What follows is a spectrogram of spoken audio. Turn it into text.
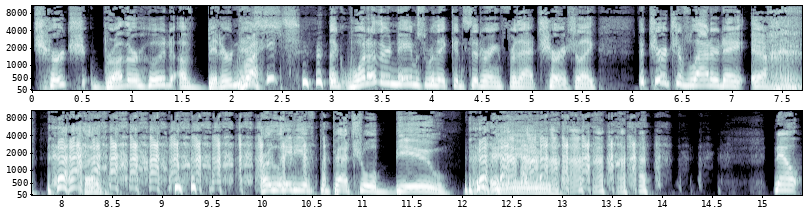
Church Brotherhood of Bitterness. Right. like, what other names were they considering for that church? Like, the Church of Latter day, ugh. Like, Our Lady of Perpetual Bew. Bew. Now,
